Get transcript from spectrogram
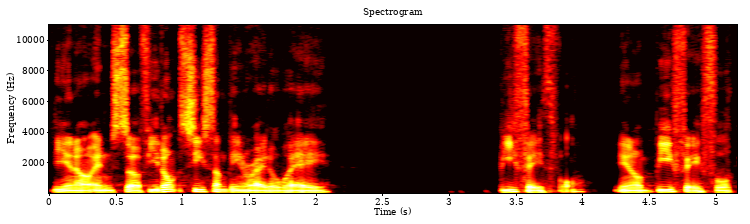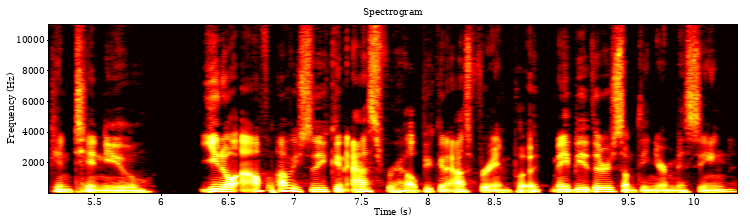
you know? And so, if you don't see something right away, be faithful, you know, be faithful, continue. You know, obviously, you can ask for help, you can ask for input. Maybe there's something you're missing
